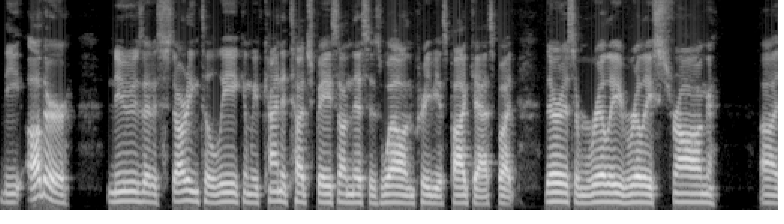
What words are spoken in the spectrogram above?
The other news that is starting to leak, and we've kind of touched base on this as well in previous podcasts, but there is some really, really strong. Uh,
